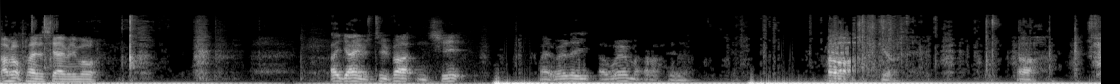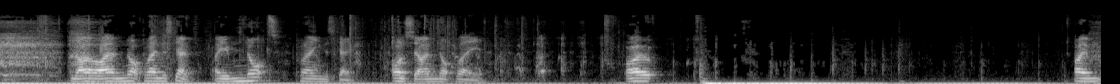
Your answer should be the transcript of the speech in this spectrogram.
I'm not playing this game anymore. That game is too fucking shit. Mate, where, are you, uh, where am I? Oh, here. oh, God. Oh. No, I am not playing this game. I am not playing this game. Honestly, I'm not playing it. I. I'm.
